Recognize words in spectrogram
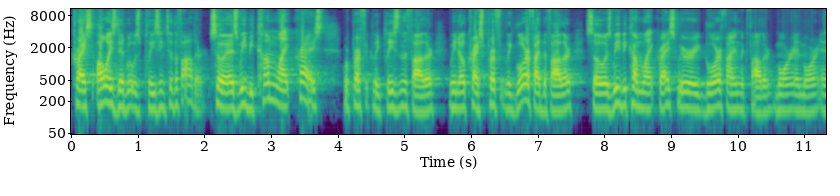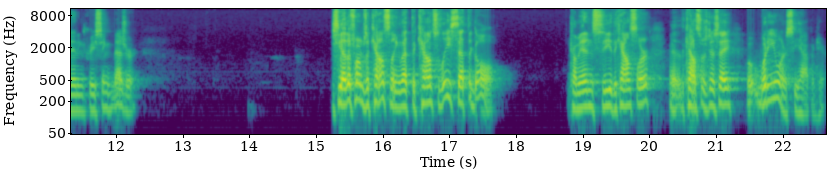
Christ always did what was pleasing to the Father. So as we become like Christ, we're perfectly pleasing the Father. We know Christ perfectly glorified the Father. So as we become like Christ, we are glorifying the Father more and more in an increasing measure. You see, other forms of counseling let the counselee set the goal. Come in and see the counselor. The counselor's going to say, What do you want to see happen here?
